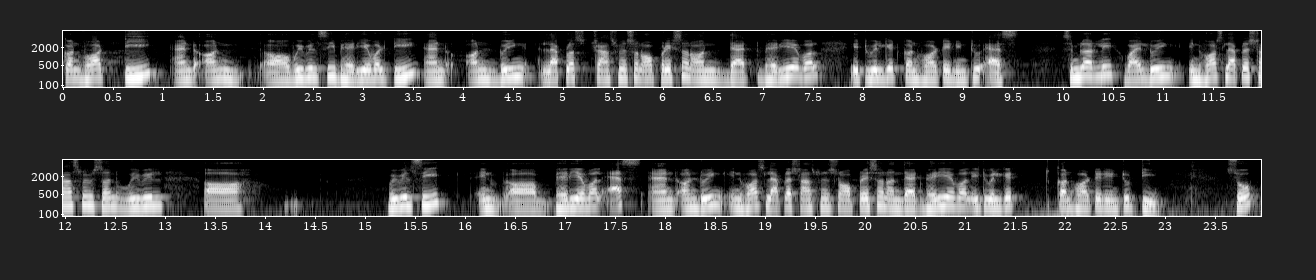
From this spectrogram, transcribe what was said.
convert t and on uh, we will see variable t and on doing Laplace transformation operation on that variable it will get converted into s. Similarly while doing inverse Laplace transformation we will uh, we will see in uh, variable s and on doing inverse Laplace transformation operation on that variable it will get converted into t. So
